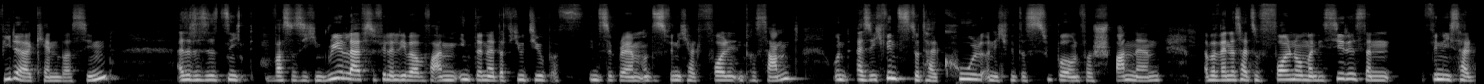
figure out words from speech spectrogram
wiedererkennbar sind. Also das ist jetzt nicht was, was ich im Real Life so viel erlebe, aber vor allem im Internet, auf YouTube, auf Instagram und das finde ich halt voll interessant. Und also ich finde es total cool und ich finde das super und voll spannend. Aber wenn das halt so voll normalisiert ist, dann finde ich es halt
